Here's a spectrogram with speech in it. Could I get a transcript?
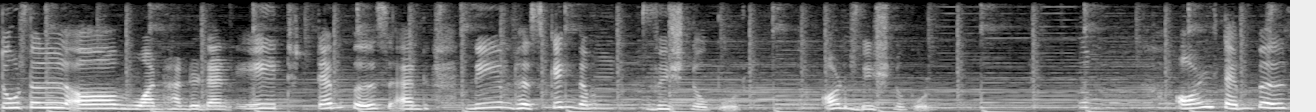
total of 108 temples and named his kingdom Vishnupur or Vishnupur. All temples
